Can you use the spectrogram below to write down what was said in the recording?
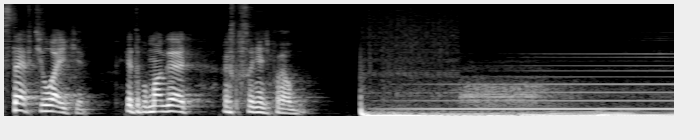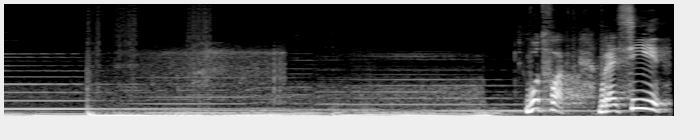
ставьте лайки. Это помогает распространять правду. Вот факт. В России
